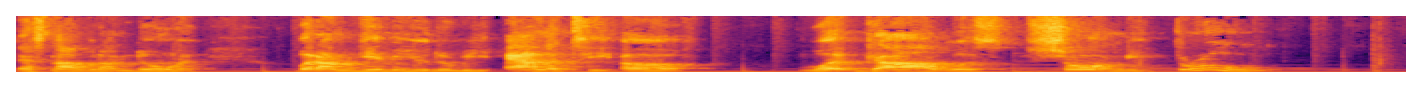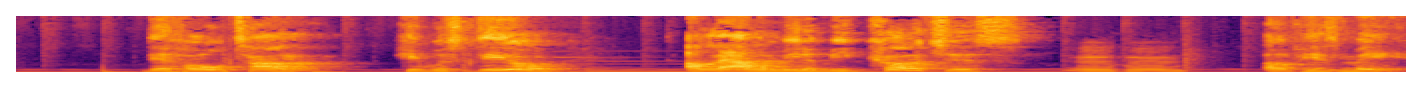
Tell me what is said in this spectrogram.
that's not what I'm doing. But I'm giving you the reality of what God was showing me through the whole time. He was still allowing me to be conscious mm-hmm of his man.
